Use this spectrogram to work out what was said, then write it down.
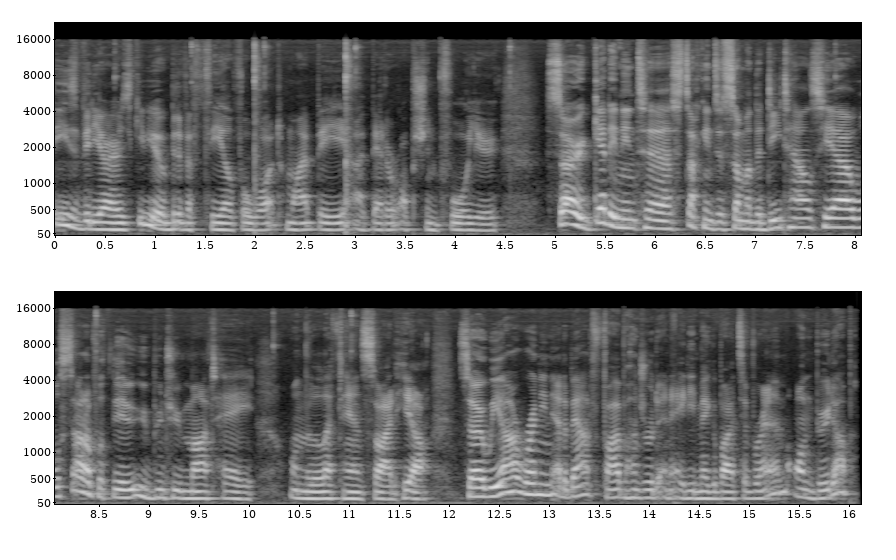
these videos give you a bit of a feel for what might be a better option for you. So getting into stuck into some of the details here, we'll start off with the Ubuntu Mate on the left hand side here. So we are running at about 580 megabytes of RAM on boot up,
